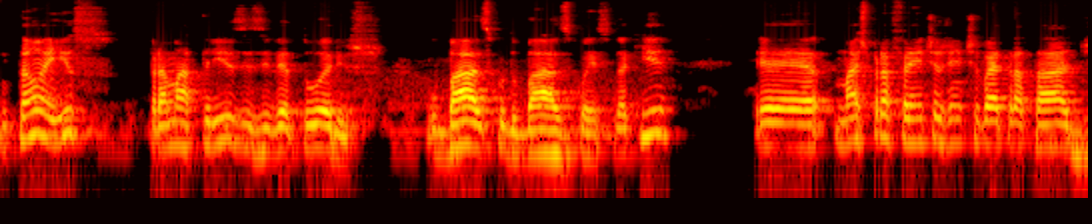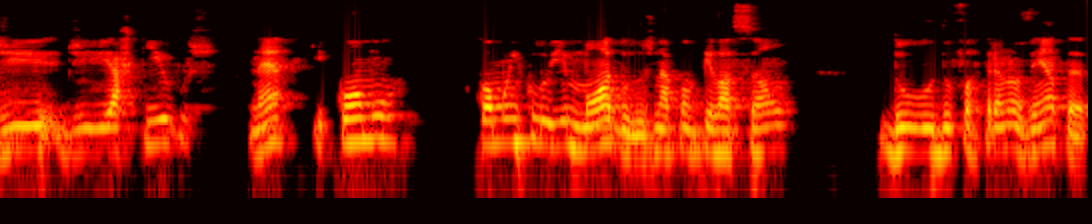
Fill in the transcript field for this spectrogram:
Então é isso. Para matrizes e vetores, o básico do básico é isso daqui. É, mais para frente a gente vai tratar de, de arquivos né, e como como incluir módulos na compilação do, do Fortran 90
